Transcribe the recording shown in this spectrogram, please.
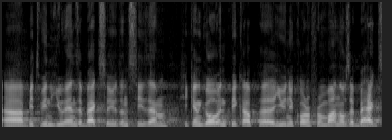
uh, between you and the bag so you don't see them. He can go and pick up a unicorn from one of the bags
